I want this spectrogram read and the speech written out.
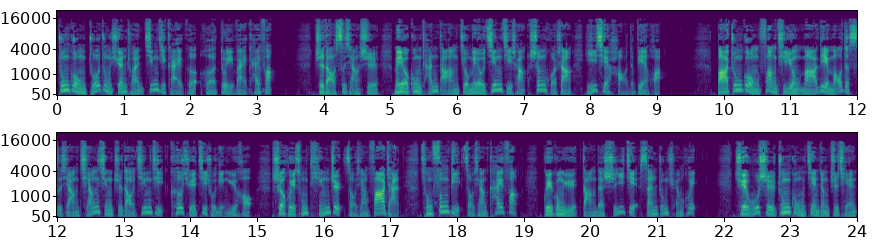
中共着重宣传经济改革和对外开放。指导思想是：没有共产党，就没有经济上、生活上一切好的变化。把中共放弃用马列毛的思想强行指导经济、科学技术领域后，社会从停滞走向发展，从封闭走向开放，归功于党的十一届三中全会，却无视中共建政之前，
